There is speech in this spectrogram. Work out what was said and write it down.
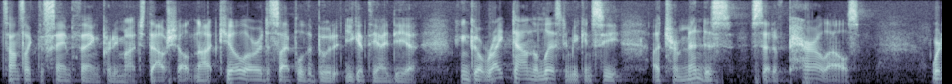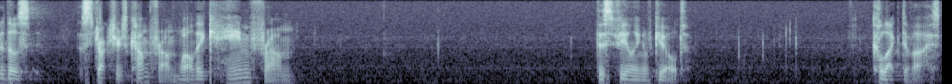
Sounds like the same thing, pretty much. Thou shalt not kill, or a disciple of the Buddha. You get the idea. You can go right down the list and we can see a tremendous set of parallels where did those structures come from? Well, they came from this feeling of guilt, collectivized.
